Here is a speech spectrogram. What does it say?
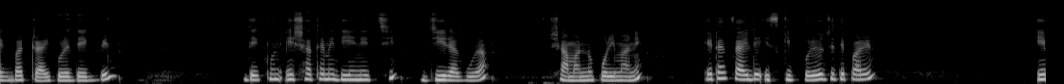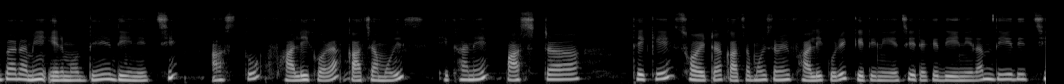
একবার ট্রাই করে দেখবেন। দেখুন, এর সাথে আমি দিয়ে নিচ্ছি জিরা গুঁড়া সামান্য পরিমাণে। এটা চাইলে স্কিপ করেও যেতে পারেন। এবার আমি এর মধ্যে দিয়ে নিচ্ছি আস্ত ফালি করা কাঁচামরিচ। এখানে পাঁচটা থেকে ছয়টা কাঁচামরিচ আমি ফালি করে কেটে নিয়েছি, এটাকে দিয়ে নিলাম। দিয়ে দিচ্ছি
